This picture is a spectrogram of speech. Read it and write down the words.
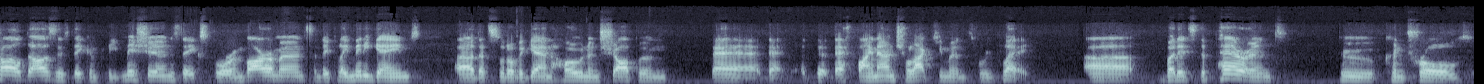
child does is they complete missions, they explore environments, and they play mini games uh, that sort of again hone and sharpen their their, their financial acumen through play. Uh, but it's the parent who controls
